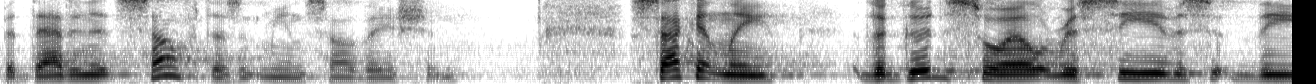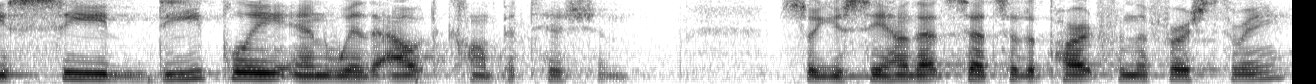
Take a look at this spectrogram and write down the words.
But that in itself doesn't mean salvation. Secondly, the good soil receives the seed deeply and without competition. So you see how that sets it apart from the first three?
